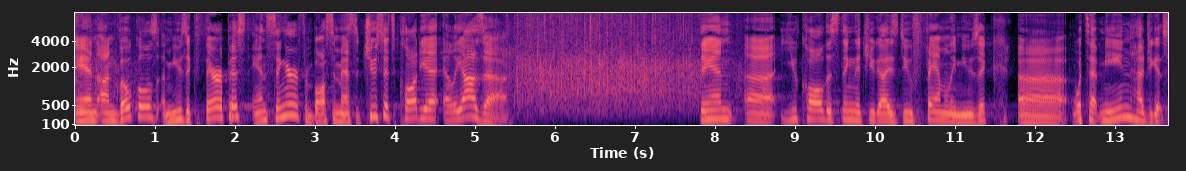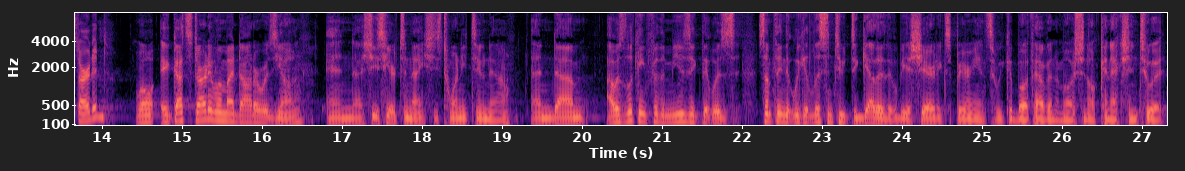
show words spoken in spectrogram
And on vocals, a music therapist and singer from Boston, Massachusetts, Claudia Eliaza. Dan, uh, you call this thing that you guys do family music. Uh, what's that mean? How'd you get started? Well, it got started when my daughter was young, and uh, she's here tonight. She's 22 now. And um, I was looking for the music that was something that we could listen to together that would be a shared experience. We could both have an emotional connection to it.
